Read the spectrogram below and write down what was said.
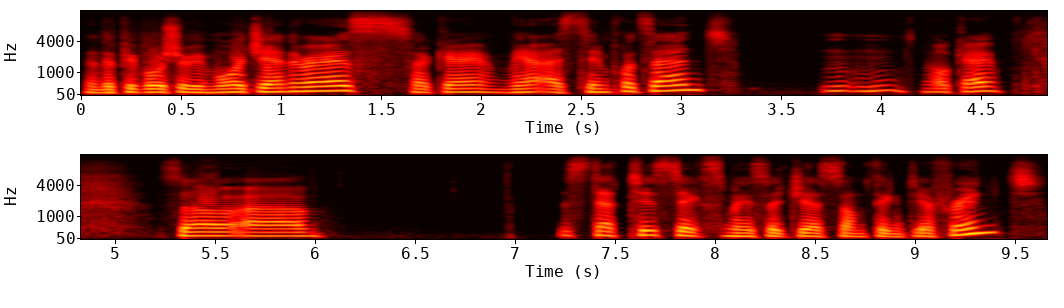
then the people should be more generous, okay, mehr als 10%. Mm -mm, okay, so uh, statistics may suggest something different,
